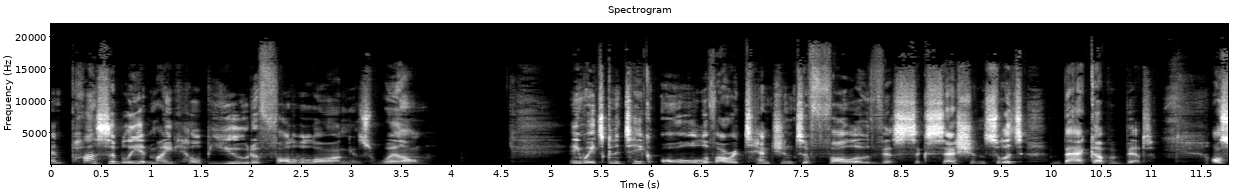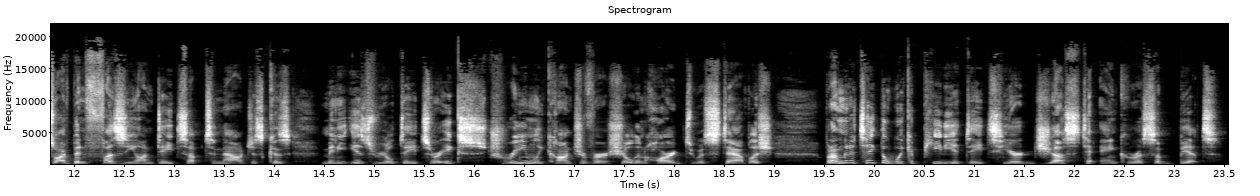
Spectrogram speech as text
and possibly it might help you to follow along as well. Anyway, it's going to take all of our attention to follow this succession, so let's back up a bit. Also, I've been fuzzy on dates up to now just because many Israel dates are extremely controversial and hard to establish, but I'm going to take the Wikipedia dates here just to anchor us a bit.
